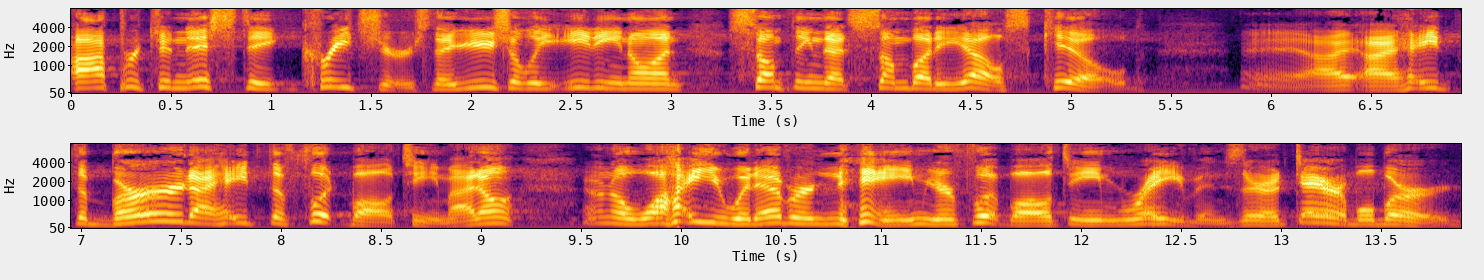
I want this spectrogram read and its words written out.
opportunistic creatures. They're usually eating on something that somebody else killed. Eh, I, I, hate the bird. I hate the football team. I don't, I don't know why you would ever name your football team Ravens. They're a terrible bird.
